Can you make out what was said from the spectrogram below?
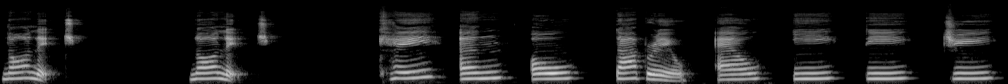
knowledge knowledge k n o w l e d g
